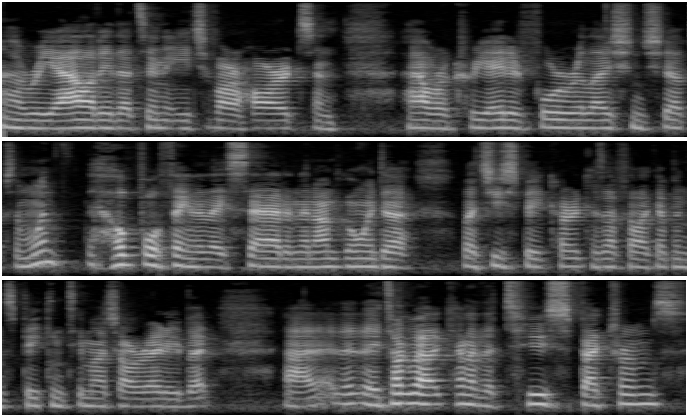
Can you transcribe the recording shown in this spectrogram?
uh, reality that's in each of our hearts and how we're created for relationships. And one helpful thing that they said, and then I'm going to let you speak, Kurt, because I feel like I've been speaking too much already, but uh, they talk about kind of the two spectrums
